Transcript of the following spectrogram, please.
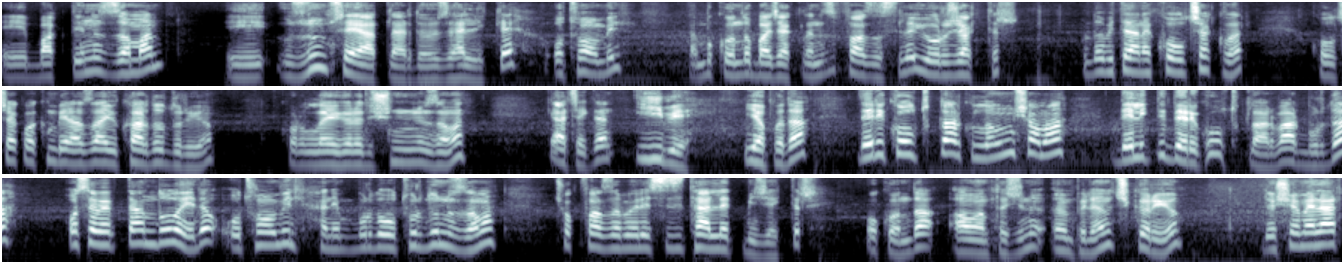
e, baktığınız zaman e, uzun seyahatlerde özellikle otomobil yani bu konuda bacaklarınızı fazlasıyla yoracaktır. Burada bir tane kolçak var. Kolçak bakın biraz daha yukarıda duruyor. Corolla'ya göre düşündüğünüz zaman gerçekten iyi bir yapıda. Deri koltuklar kullanılmış ama delikli deri koltuklar var burada. O sebepten dolayı da otomobil hani burada oturduğunuz zaman çok fazla böyle sizi terletmeyecektir. O konuda avantajını ön plana çıkarıyor. Döşemeler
